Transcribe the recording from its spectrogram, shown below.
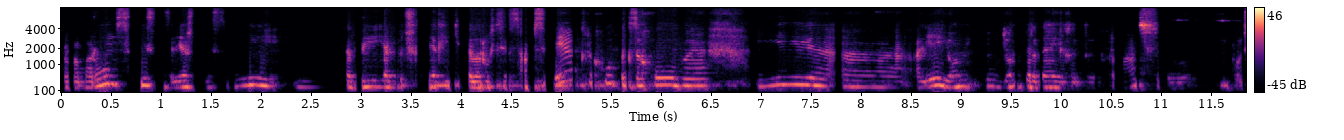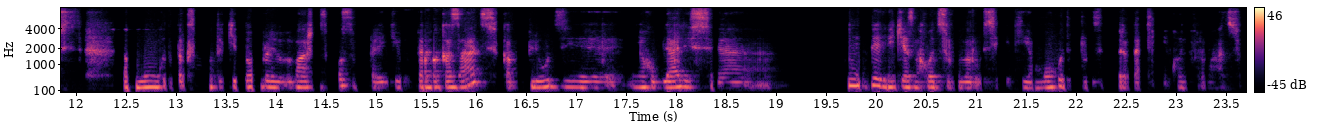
праваабаронцамі залежнымі сМ і тады як бы чалавек які беларусі сам себе крыху так захоўвае і э, але ён ну, ён перадае гэтую інфармацыю таксама такі добры важны спосаб пра які трэба казаць каб людзі не губляліся ну, якія знаходзяцца ў беларусі якія могуць перадаць нейкую інфармацыю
